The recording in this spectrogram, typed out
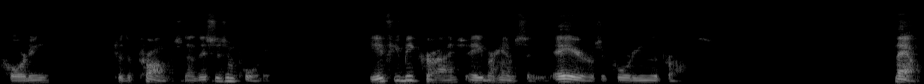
according to the promise. Now, this is important. If you be Christ, Abraham's seed, heirs according to the promise. Now,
